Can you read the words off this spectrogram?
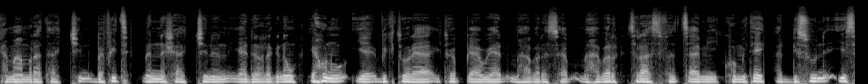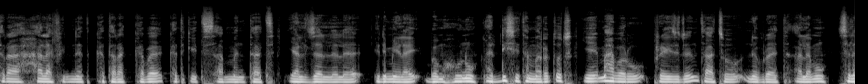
ከማምራታችን በፊት መነሻችንን ያደረግነው የአሁኑ የቪክቶሪያ ኢትዮጵያውያን ማህበረሰብ ማህበር ስራ አስፈጻሚ ኮሚቴ አዲሱን የስራ ኃላፊነት ከተረከበ ከጥቂት ሳምንታት ያልዘለለ ዕድሜ ላይ በመሆኑ አዲስ የተመረጡት የማህበሩ ፕሬዚደንት አቶ ንብረት አለሙ ስለ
